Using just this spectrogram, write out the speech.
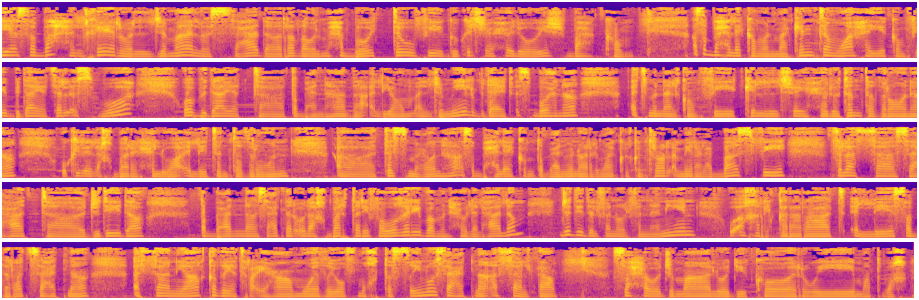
يا صباح الخير والجمال والسعادة والرضا والمحبة والتوفيق وكل شيء حلو يشبهكم أصبح عليكم وين ما كنتم وأحييكم في بداية الأسبوع وبداية طبعا هذا اليوم الجميل بداية أسبوعنا. أتمنى لكم في كل شيء حلو تنتظرونا وكل الأخبار الحلوة اللي تنتظرون آه تسمعونها. أصبح عليكم طبعا من وراء ال mic وال control أميرة العباس في ثلاث ساعات آه جديدة. طبعا ساعتنا الأولى أخبار طريفة وغريبة من حول العالم جديد الفن والفنانين وآخر القرارات اللي صدرت ساعتنا الثانية قضية رأي عام وضيوف مختصين وساعتنا الثالثة صحة وجمال وديكور ومطبخ.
